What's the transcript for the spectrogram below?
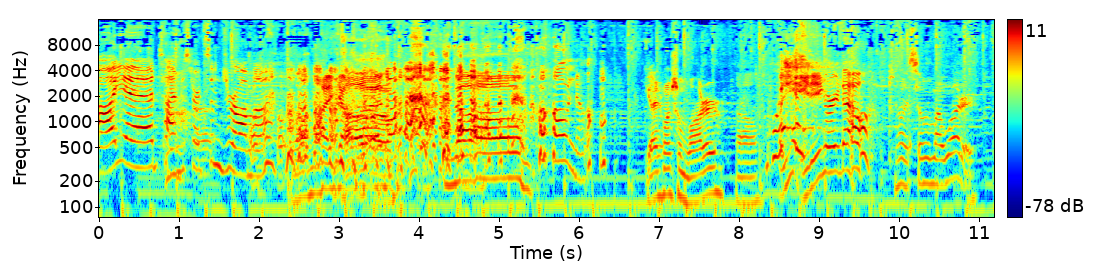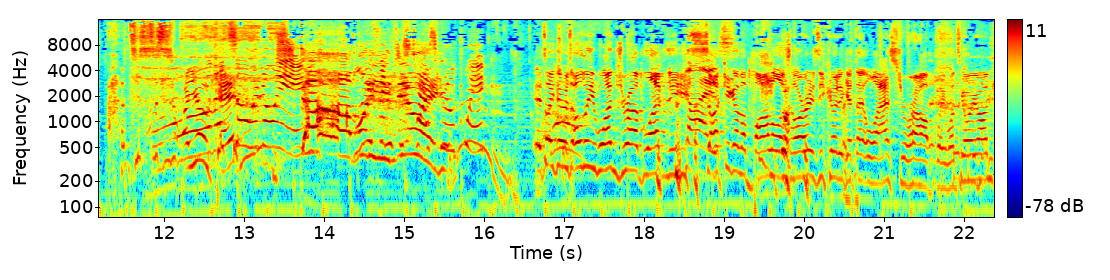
Oh yeah, time to start some drama. Oh, oh, oh. oh my god. no. Oh no. You guys want some water? Oh. Are you eating right now? No, it's some of my water. This is- are you okay? That's so annoying. Stop! What are you doing? real quick. Hmm. It's like there was only one drop left and he's Guys. sucking on the bottle as hard as he could to get that last drop. Wait, what's going on?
